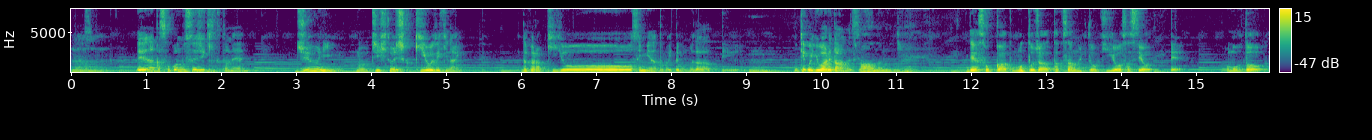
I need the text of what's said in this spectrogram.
思います。ん、でなんかそこの数字聞くとね10人のうち1人しか起業できない。だから起業セミナーとか行っても無駄だっていう。うん。結構言われたんですああよなるほどね。でそっかともっとじゃあたくさんの人を起業させようって思うと、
